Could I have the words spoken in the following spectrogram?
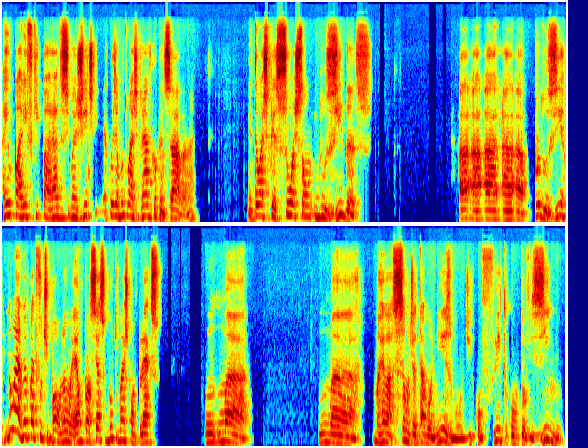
Aí eu parei, fiquei parado, assim, mas gente, é coisa muito mais grave do que eu pensava, né? Então as pessoas são induzidas a, a, a, a produzir, não é, não é por causa de futebol, não, é um processo muito mais complexo, um, uma, uma uma relação de antagonismo, de conflito com o teu vizinho,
